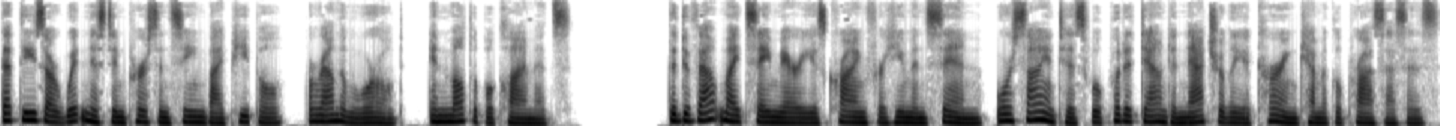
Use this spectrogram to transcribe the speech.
that these are witnessed in person seen by people, around the world, in multiple climates. The devout might say Mary is crying for human sin, or scientists will put it down to naturally occurring chemical processes.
